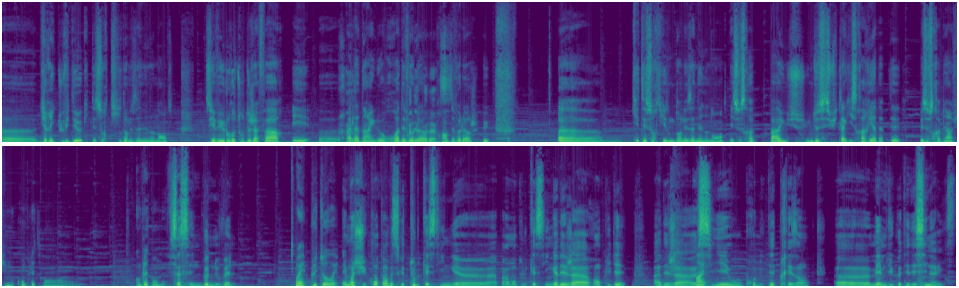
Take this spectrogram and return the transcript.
euh, direct to vidéo qui étaient sorties dans les années 90. Parce qu'il y avait eu le retour de Jafar et euh, Aladdin et le roi des voleurs. le prince des voleurs, je sais plus. Euh, qui était sorti donc dans les années 90 et ce sera pas une, une de ces suites là qui sera réadaptée mais ce sera bien un film complètement euh, complètement neuf. Ça, c'est une bonne nouvelle. Ouais, plutôt ouais. Et moi, je suis content parce que tout le casting, euh, apparemment, tout le casting a déjà rempilé, a déjà euh, Ouais. signé ou promis d'être présent, euh, même du côté des scénaristes.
